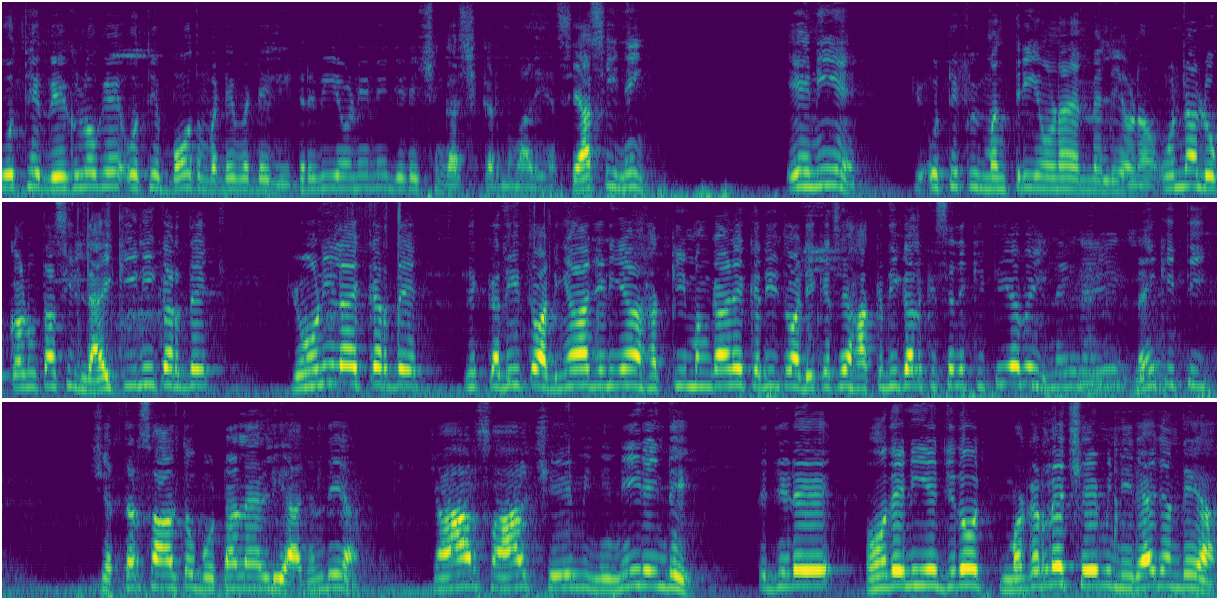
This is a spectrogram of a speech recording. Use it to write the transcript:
ਉੱਥੇ ਵੇਖ ਲੋਗੇ, ਉੱਥੇ ਬਹੁਤ ਵੱਡੇ ਵੱਡੇ ਲੀਡਰ ਵੀ ਆਉਣੇ ਨੇ ਜਿਹੜੇ ਸੰਘਰਸ਼ ਕਰਨ ਵਾਲੇ ਆ। ਸਿਆਸੀ ਨਹੀਂ। ਇਹ ਨਹੀਂ ਹੈ ਕਿ ਉੱਥੇ ਕੋਈ ਮੰਤਰੀ ਆਉਣਾ ਐਮਐਲਏ ਆਉਣਾ। ਉਹਨਾਂ ਲੋਕਾਂ ਨੂੰ ਤਾਂ ਅਸੀਂ ਲਾਈਕ ਹੀ ਨਹੀਂ ਕਰਦੇ। ਕਿਉਂ ਨਹੀਂ ਲਾਈਕ ਕਰਦੇ? ਕਿ ਕਦੀ ਤੁਹਾਡੀਆਂ ਜਿਹੜੀਆਂ ਹੱਕੀ ਮੰਗਾਂ ਨੇ ਕਦੀ ਤੁਹਾਡੀ ਕਿਸੇ ਹੱਕ ਦੀ ਗੱਲ ਕਿਸੇ ਨੇ ਕੀਤੀ ਹੈ ਬਈ? ਨਹੀਂ ਨਹੀਂ। ਨਹੀਂ ਕੀਤੀ। 76 ਸਾਲ ਤੋਂ ਵੋਟਾਂ ਲੈਣ ਲਈ ਆ ਜਾਂਦੇ ਆ। 4 ਸਾਲ 6 ਮਹੀਨੇ ਨਹੀਂ ਰਹਿੰਦੇ। ਤੇ ਜਿਹੜੇ ਆਉਂਦੇ ਨਹੀਂ ਹੈ ਜਦੋਂ ਮਗਰਲੇ 6 ਮਹੀਨੇ ਰਹਿ ਜਾਂਦੇ ਆ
